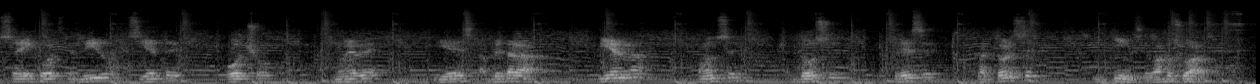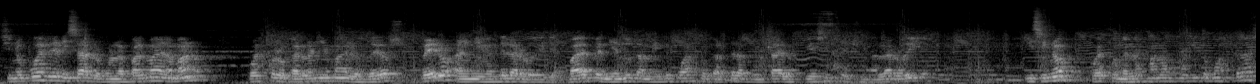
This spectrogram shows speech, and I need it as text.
6, codo extendido, 7, 8, 9, 10, aprieta la pierna, 11, 12, 13, 14 y 15, bajo suave. Si no puedes realizarlo con la palma de la mano, puedes colocar la yema de los dedos, pero al nivel de la rodilla. Va dependiendo también que puedas tocarte la punta de los pies sin flexionar la rodilla. Y si no, puedes poner las manos un poquito más atrás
